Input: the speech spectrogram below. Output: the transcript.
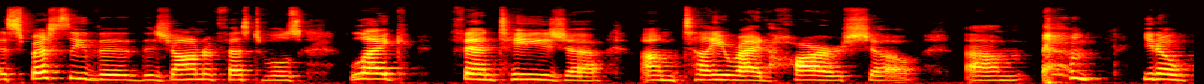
especially the the genre festivals like Fantasia, um, Telluride Horror Show, um, you know,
